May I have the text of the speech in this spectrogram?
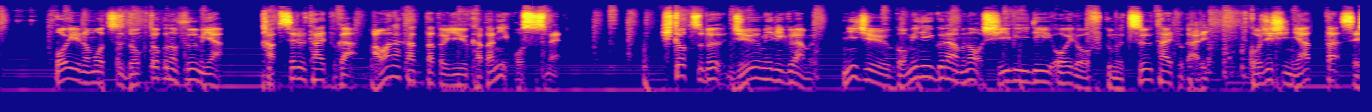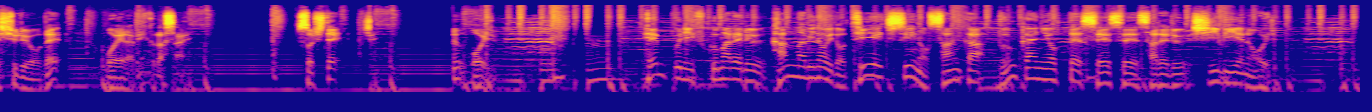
オイルの持つ独特の風味やカプセルタイプが合わなかったという方におすすめ。1粒 10mg25mg の CBD オイルを含む2タイプがありご自身に合った摂取量でお選びください。そしてオイル。ヘンプに含まれるカンナビノイド THC の酸化分解によって生成される CBN オイル。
